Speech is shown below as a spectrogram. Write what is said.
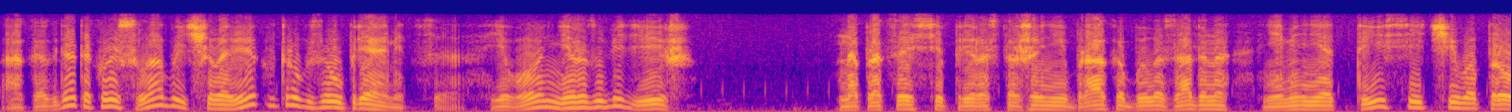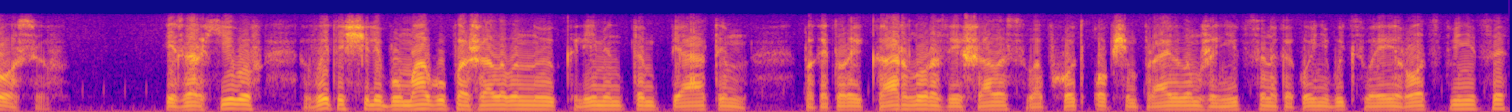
А когда такой слабый человек вдруг заупрямится, его не разубедишь. На процессе при расторжении брака было задано не менее тысячи вопросов. Из архивов вытащили бумагу, пожалованную Климентом Пятым, по которой Карлу разрешалось в обход общим правилам жениться на какой-нибудь своей родственнице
